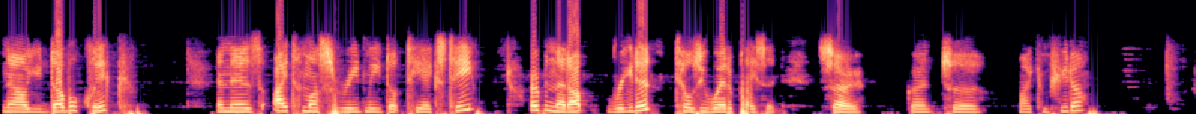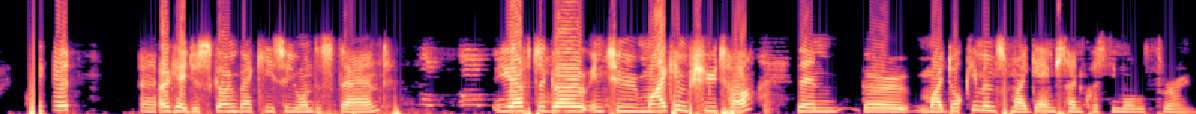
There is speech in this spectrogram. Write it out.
now you double click, and there's itemusreadme.txt open that up, read it, tells you where to place it. So, go into my computer, click it, and okay, just going back here so you understand. You have to go into my computer, then go my documents, my games, Titan Quest Immortal Throne.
